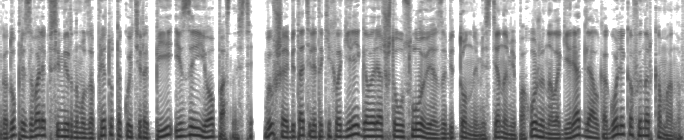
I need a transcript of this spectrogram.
году призывали к всемирному запрету такой терапии из-за ее опасности. Бывшие обитатели таких лагерей говорят, что условия за бетонными стенами похожи на лагеря для алкоголиков и наркоманов.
